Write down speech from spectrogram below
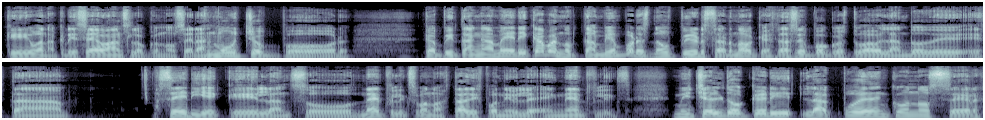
que bueno, Chris Evans lo conocerán mucho por Capitán América, bueno, también por Snowpiercer, ¿no? Que hasta hace poco estuvo hablando de esta serie que lanzó Netflix, bueno, está disponible en Netflix. Michelle Dockery la pueden conocer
